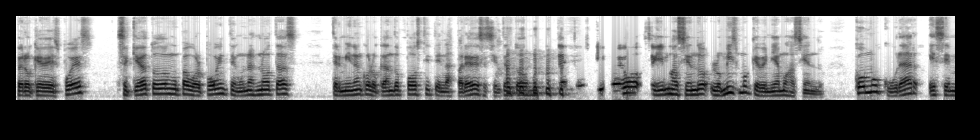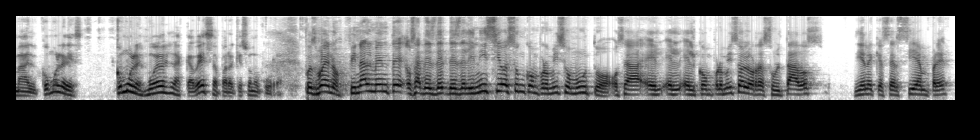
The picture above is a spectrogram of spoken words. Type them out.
pero que después se queda todo en un PowerPoint, en unas notas, terminan colocando post-it en las paredes, se sienten todos muy contentos y luego seguimos haciendo lo mismo que veníamos haciendo. ¿Cómo curar ese mal? ¿Cómo les, cómo les mueves la cabeza para que eso no ocurra? Pues bueno, finalmente, o sea, desde, desde el inicio es un compromiso mutuo, o sea, el, el, el compromiso de los resultados tiene que ser siempre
